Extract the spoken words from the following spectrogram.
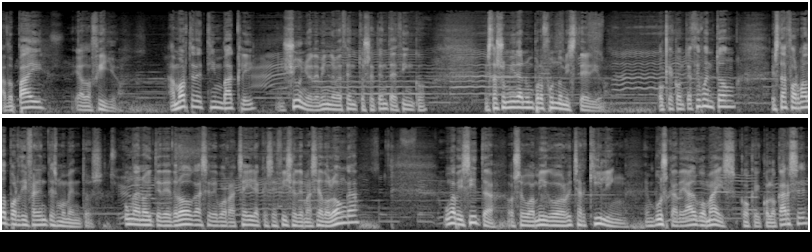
A do pai e a do fillo. A morte de Tim Buckley, en xuño de 1975, está sumida nun profundo misterio. O que aconteceu entón está formado por diferentes momentos. Unha noite de drogas e de borracheira que se fixo demasiado longa, unha visita ao seu amigo Richard Killing en busca de algo máis co que colocarse,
